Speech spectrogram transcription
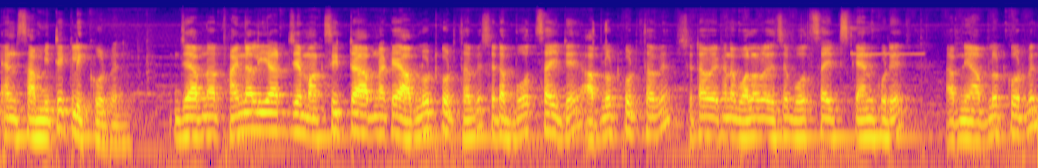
অ্যান্ড সাবমিটে ক্লিক করবেন। যে আপনার ফাইনাল ইয়ার যে মার্কশিটটা আপনাকে আপলোড করতে হবে, সেটা বোথ সাইডে আপলোড করতে হবে। সেটাও এখানে বলা রয়েছে বোথ সাইড স্ক্যান করে আপনি আপলোড করবেন।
